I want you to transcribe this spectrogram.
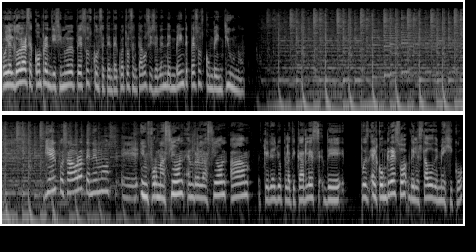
Hoy el dólar se compra en 19 pesos con 74 centavos y se vende en 20 pesos con 21. Bien, pues ahora tenemos eh, información en relación a, quería yo platicarles de, pues el Congreso del Estado de México,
